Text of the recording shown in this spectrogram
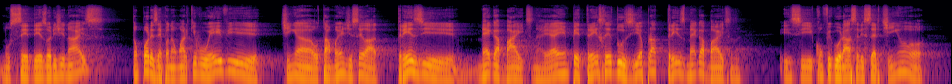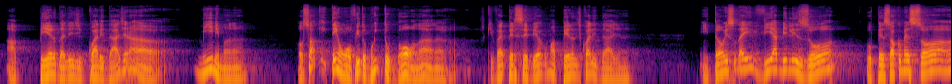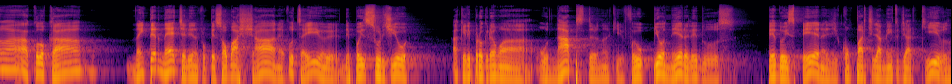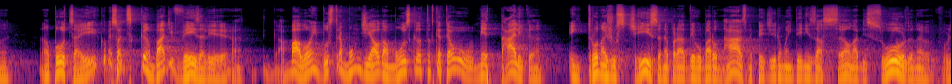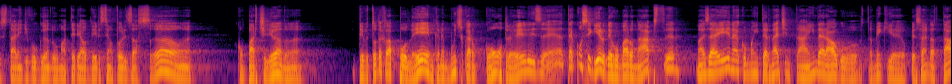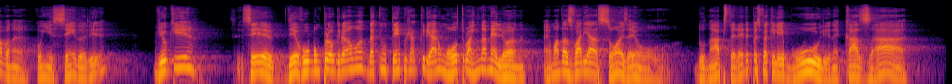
nos CDs originais. Então, por exemplo, né, um arquivo Wave tinha o tamanho de, sei lá, 13 megabytes, né? E a MP3 reduzia para 3 megabytes, né? E se configurasse ali certinho, a perda ali de qualidade era mínima, né? Ou só quem tem um ouvido muito bom lá, né? Que vai perceber alguma perda de qualidade, né? Então isso daí viabilizou, o pessoal começou a colocar na internet ali, né? Para o pessoal baixar, né? Putz, aí depois surgiu aquele programa, o Napster, né? Que foi o pioneiro ali dos P2P, né? De compartilhamento de arquivos, né? Então, putz, aí começou a descambar de vez ali abalou a indústria mundial da música, tanto que até o Metallica entrou na justiça, né, para derrubar o Napster, né, pediram uma indenização lá absurda, né, por estarem divulgando o material deles sem autorização, né, compartilhando, né. Teve toda aquela polêmica, né, muitos ficaram contra eles, é, até conseguiram derrubar o Napster, mas aí, né, como a internet ainda era algo também que o pessoal ainda estava, né, conhecendo ali, viu que você derruba um programa, daqui a um tempo já criaram um outro ainda melhor, né? É uma das variações aí um, do Napster, aí depois foi aquele emule, né? Casar.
